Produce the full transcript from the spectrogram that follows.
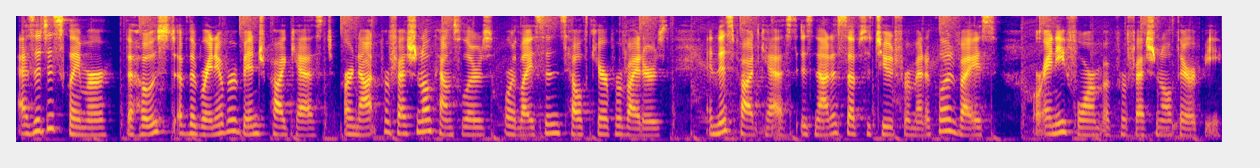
As a disclaimer, the hosts of the Brain Over Binge podcast are not professional counselors or licensed healthcare providers, and this podcast is not a substitute for medical advice or any form of professional therapy.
